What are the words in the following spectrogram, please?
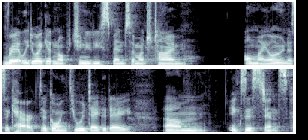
rarely do I get an opportunity to spend so much time on my own as a character, going through a day to day existence.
